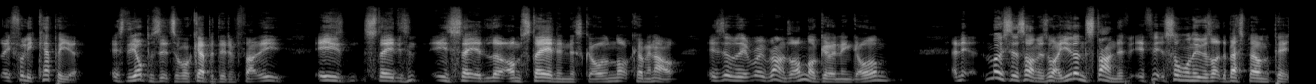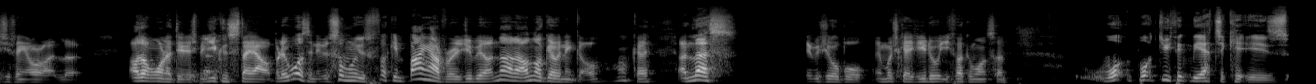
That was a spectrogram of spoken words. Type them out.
they fully Kepa you. It's the opposite to what Kepa did. In fact, he he stayed. He stated, "Look, I'm staying in this goal. I'm not coming out." It's the other way round. I'm not going in goal. I'm, and it, most of the time as well, you'd understand if if it's someone who was like the best player on the pitch. You think, "All right, look, I don't want to do this, but you can stay out." But it wasn't. It was someone who was fucking bang average. You'd be like, "No, no, I'm not going in goal." Okay, unless it was your ball, in which case you do what you fucking want, son. What what do you think the etiquette is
